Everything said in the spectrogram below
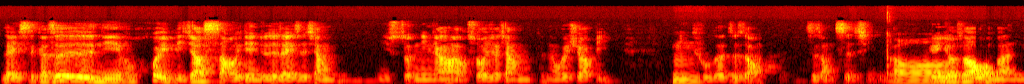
类似，可是你会比较少一点，就是类似像。你说你刚刚有说，就像可能会需要比比图的这种这种事情哦，因为有时候我们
